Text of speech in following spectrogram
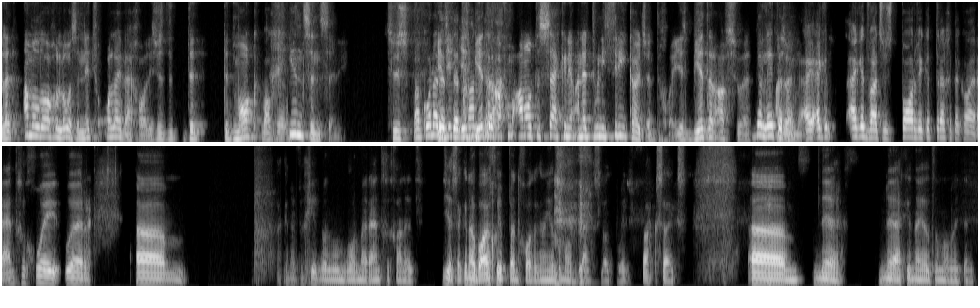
hulle het almal daar gelos en net vir allei weghaal. Soos dit dit dit maak, geen sin sin nie. Soos maar kon dit dit gaan beter terug... af om almal te sack en die ander 23 coach in te gooi. Jy's beter af so. Ja, letterlik. Om... Ek ek het ek het wat soos 'n paar weke terug het ek daai rand gegooi oor ehm um, ek kan nou vergeet waar waar my rand gegaan het. Ja, yes, ek het nou baie goeie punt gehad. Ek het nou heeltemal blank slot boys. Fuck sakes. Ehm um, nee. Nee, ek het nou heeltemal met dink.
